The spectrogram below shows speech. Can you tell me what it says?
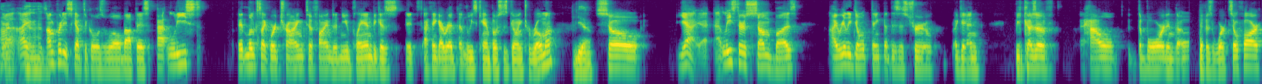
Yeah, I yeah, I'm pretty skeptical as well about this. At least it looks like we're trying to find a new plan because it I think I read that Luis Campos is going to Roma. Yeah. So, yeah, at least there's some buzz. I really don't think that this is true again because of how the board and the ownership has worked so far.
